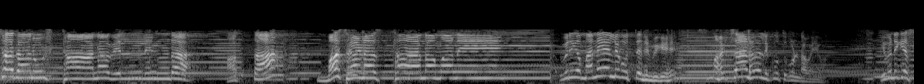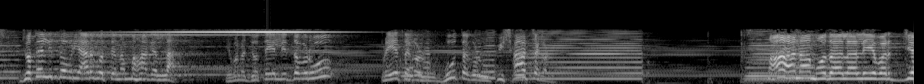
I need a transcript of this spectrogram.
ಸದನುಷ್ಠಾನವಿಲ್ಲಿಂದ ಅತ್ತ ಮಸಣ ಸ್ಥಾನ ಮನೆ. ಇವನಿಗೆ ಮನೆಯಲ್ಲಿ ಗೊತ್ತೆ ನಿಮಗೆ? ಸ್ಮಶಾನದಲ್ಲಿ ಕೂತ್ಕೊಂಡವ ಇವ. ಇವನಿಗೆ ಜೊತೆಯಲ್ಲಿದ್ದವರು ಯಾರು ಗೊತ್ತೆ? ನಮ್ಮ ಹಾಗಲ್ಲ. ಇವನ ಜೊತೆಯಲ್ಲಿದ್ದವರು ಪ್ರೇತಗಳು, ಭೂತಗಳು, ಪಿಶಾಚಗಳು. ಸ್ನಾನ ಮೊದಲಲಿ ವರ್ಜ್ಯ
